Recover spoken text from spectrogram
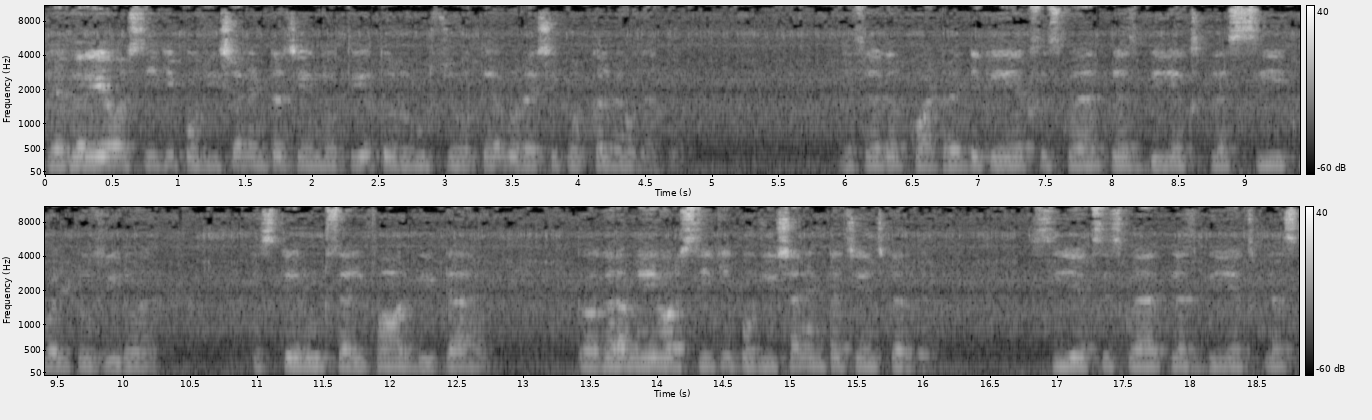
कि अगर ए और सी की पोजीशन इंटरचेंज होती है तो रूट्स जो होते हैं, वो रेसिप्रोकल में हो जाते हैं। जैसे अगर quadratic a x square plus b x plus c equal to zero है, इसके रूट्स अल्फ़ा और बीटा है तो अगर हम ए और सी की पोजीशन इंटरचेंज कर दें c x square plus b x plus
